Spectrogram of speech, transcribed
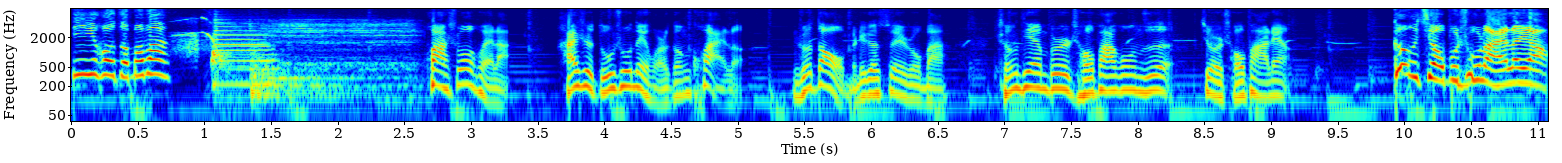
你以后怎么办？话说回来，还是读书那会儿更快乐。你说到我们这个岁数吧，成天不是愁发工资，就是愁发量，更笑不出来了呀。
